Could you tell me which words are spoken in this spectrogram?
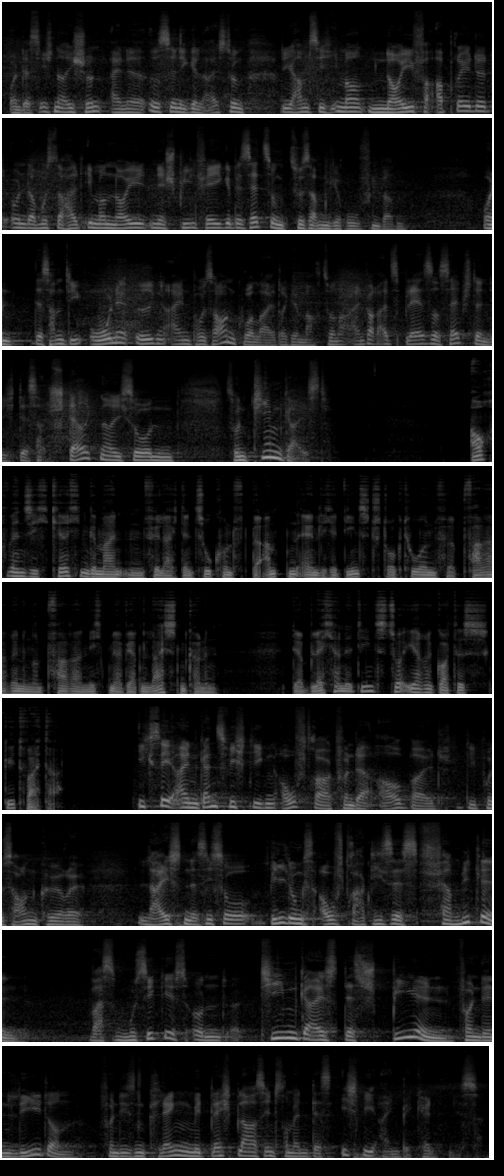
Und das ist natürlich schon eine irrsinnige Leistung. Die haben sich immer neu verabredet und da musste halt immer neu eine spielfähige Besetzung zusammengerufen werden. Und das haben die ohne irgendeinen Posaunenchorleiter gemacht, sondern einfach als Bläser selbstständig. Das stärkt natürlich so einen so Teamgeist. Auch wenn sich Kirchengemeinden vielleicht in Zukunft beamtenähnliche Dienststrukturen für Pfarrerinnen und Pfarrer nicht mehr werden leisten können, der blecherne Dienst zur Ehre Gottes geht weiter. Ich sehe einen ganz wichtigen Auftrag von der Arbeit, die Posaunenchöre leisten. Das ist so Bildungsauftrag, dieses Vermitteln was Musik ist und Teamgeist, das Spielen von den Liedern, von diesen Klängen mit Blechblasinstrumenten, das ist wie ein Bekenntnis.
